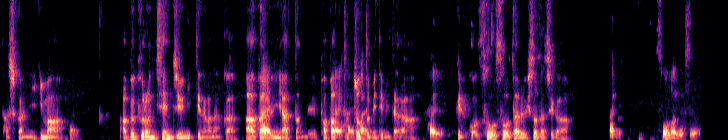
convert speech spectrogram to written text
確かに今、はい ABPro 2012っていうのがなんかアーカイブにあったんで、パパッとちょっと見てみたら、はい。結構そうそうたる人たちがそうなんですよ。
